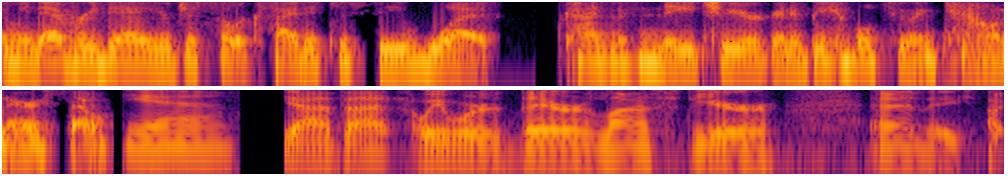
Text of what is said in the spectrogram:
I mean, every day you're just so excited to see what kind of nature you're going to be able to encounter. So, yeah. Yeah, that we were there last year, and it, uh,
